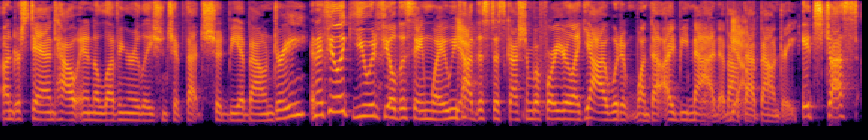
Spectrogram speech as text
understand how in a loving relationship that should be a boundary. And I feel like you would feel the same way. We've Yeah. had this discussion before. You're like, yeah, I wouldn't want that. I'd be mad about Yeah. that boundary. It's just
